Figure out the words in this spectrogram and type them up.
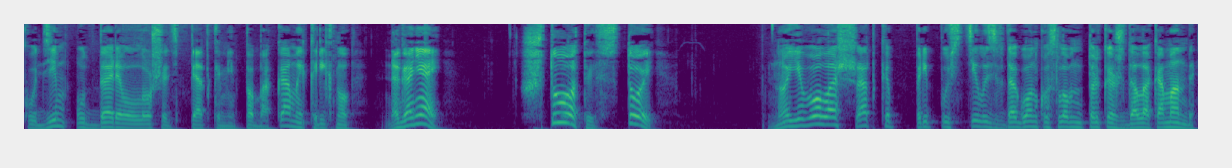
Кудим ударил лошадь пятками по бокам и крикнул «Догоняй!» «Что ты? Стой!» Но его лошадка припустилась вдогонку, словно только ждала команды.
